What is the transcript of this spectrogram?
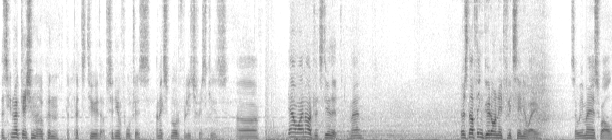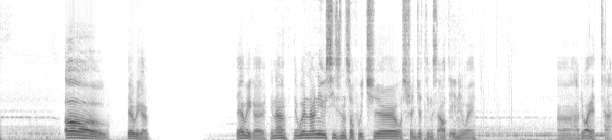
This invocation will open the pit to the Obsidian Fortress. Unexplored village rescues. Uh, yeah, why not? Let's do that, man. There's nothing good on Netflix anyway. So we may as well. Oh, there we go. There we go. You know, there were no new seasons of Witcher or Stranger Things out anyway. How do I attack?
